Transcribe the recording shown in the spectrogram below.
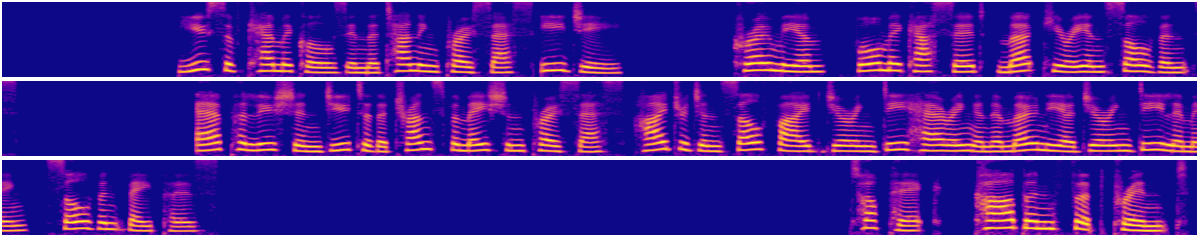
Use of chemicals in the tanning process e.g. chromium, formic acid, mercury and solvents air pollution due to the transformation process hydrogen sulfide during dehairing and ammonia during deliming, solvent vapors. Carbon footprint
